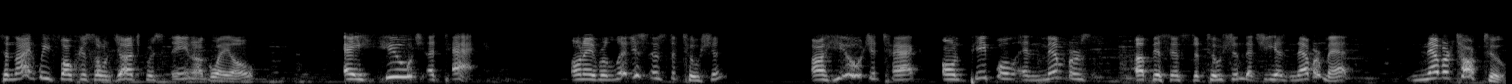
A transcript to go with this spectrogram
Tonight we focus on Judge Christine Arguello, a huge attack on a religious institution, a huge attack on people and members of this institution that she has never met, never talked to.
